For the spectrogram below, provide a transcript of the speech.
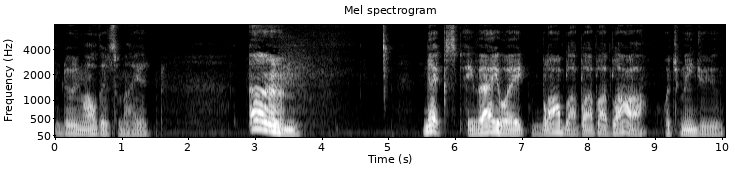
I'm doing all this in my head. Um. Next, evaluate blah blah blah blah blah, which means you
